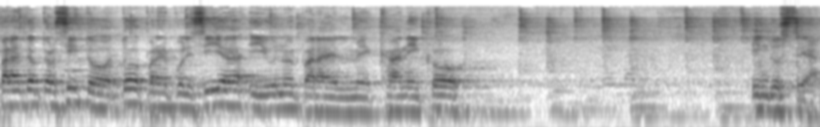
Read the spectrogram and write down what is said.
para el doctorcito, 2 para el policía y 1 para el mecánico industrial.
